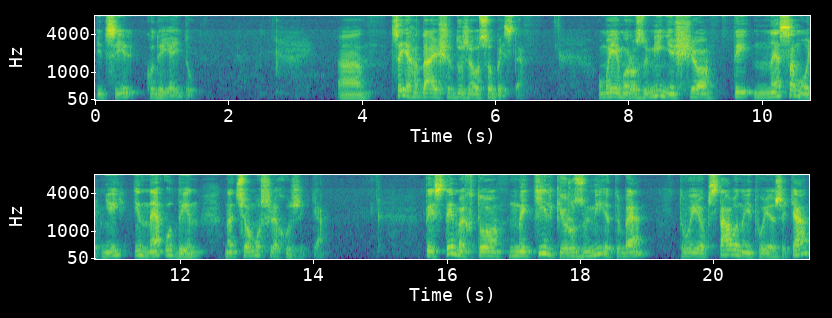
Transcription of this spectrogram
і ціль, куди я йду. Це я гадаю, що дуже особисте. У моєму розумінні, що ти не самотній і не один на цьому шляху життя. Ти з тими, хто не тільки розуміє тебе, твої обставини і твоє життя,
